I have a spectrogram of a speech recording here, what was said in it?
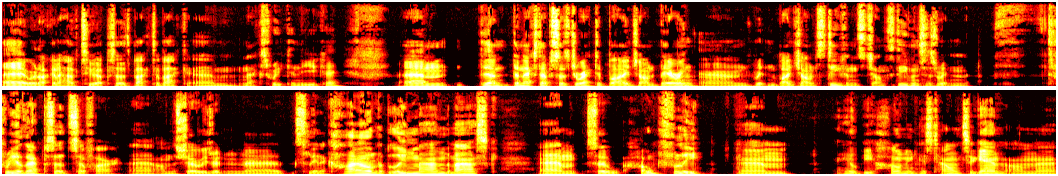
Uh, we're not going to have two episodes back to back um, next week in the UK. Um, the the next episode is directed by John Behring and written by John Stephens. John Stephens has written three other episodes so far uh, on the show. He's written uh, Selina Kyle, The Balloon Man, The Mask. Um, so hopefully, um, he'll be honing his talents again on uh,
